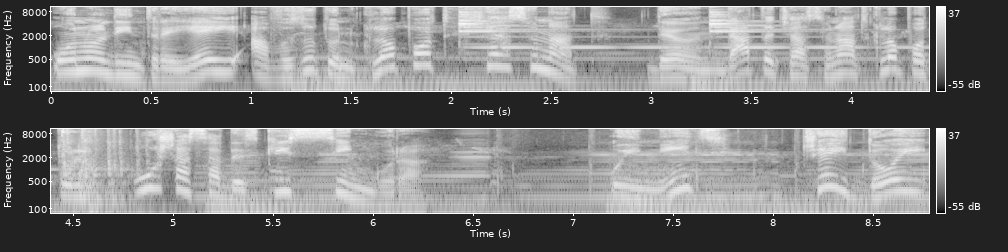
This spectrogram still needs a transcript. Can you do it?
Unul dintre ei a văzut un clopot și a sunat. De îndată ce a sunat clopotul, ușa s-a deschis singură. Uimiți, cei doi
